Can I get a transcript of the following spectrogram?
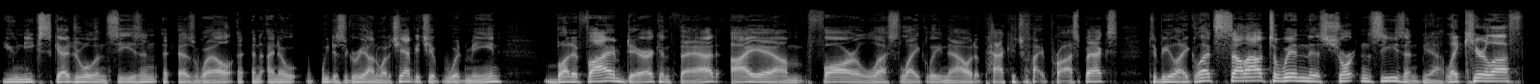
unique schedule and season as well, and I know we disagree on what a championship would mean, but if I'm Derek and Thad, I am far less likely now to package my prospects to be like, let's sell out to win this shortened season. yeah, like Kirilloff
